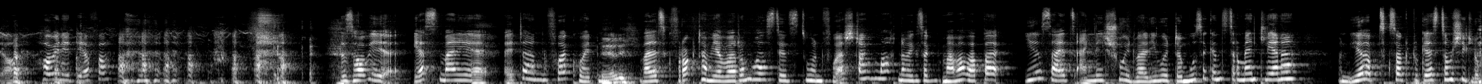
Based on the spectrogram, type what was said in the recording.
ja, habe ich nicht dürfen. Das habe ich erst meine Eltern vorgehalten. Ehrlich? Weil sie gefragt haben, ja, warum hast du jetzt du einen Vorstand gemacht? Und habe ich gesagt, Mama, Papa, ihr seid eigentlich schuld, weil ich wollte ein Musikinstrument lernen und ihr habt gesagt, du gehst zum Skiclub.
